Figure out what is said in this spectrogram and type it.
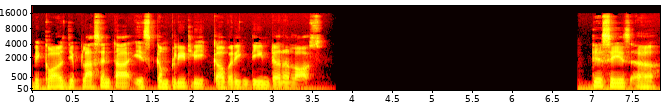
because the placenta is completely covering the internal os. This is a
